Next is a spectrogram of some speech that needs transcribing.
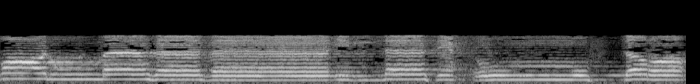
قالوا ما هذا إلا سحر مفترى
